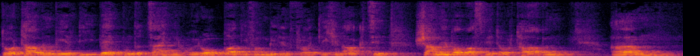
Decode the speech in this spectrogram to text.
Dort haben wir die Webunterzeichner Europa, die familienfreundlichen Aktien. Schauen wir mal, was wir dort haben. Ähm, äh,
